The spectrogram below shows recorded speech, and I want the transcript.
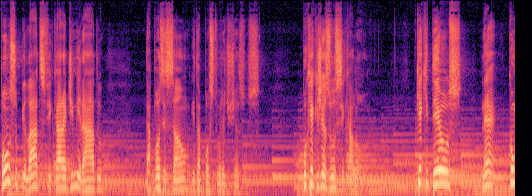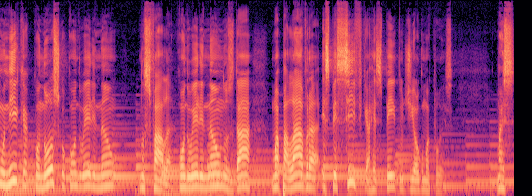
Pôncio Pilatos ficar admirado da posição e da postura de Jesus. Por que, que Jesus se calou? Por que, que Deus né, comunica conosco quando Ele não nos fala, quando Ele não nos dá uma palavra específica a respeito de alguma coisa? Mas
